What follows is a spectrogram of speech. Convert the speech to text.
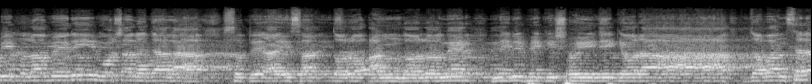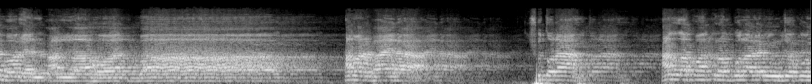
বিপ্লবেরই মশাল জ্বালা। ছুটে আই ছাত্র আন্দোলনের নির্ভীকি সৈনিকেরা জবান ছেড়ে বলেন, আল্লাহ আমার ভাইরা, সুতরাং আল্লাহ পাক রব্বুল যখন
